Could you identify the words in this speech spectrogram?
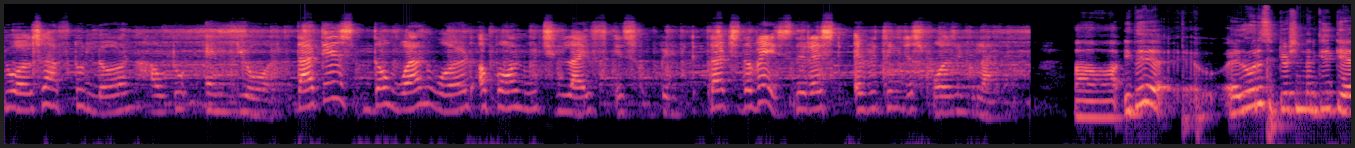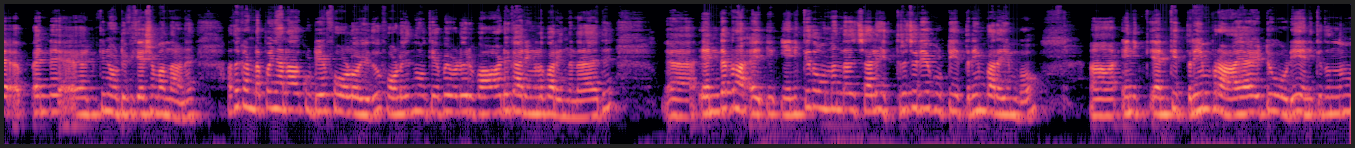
you also have to learn how to endure. That is the one word upon which life is built. That's the base. The rest, everything just falls into line. ഇത് ഏതോ ഒരു സിറ്റുവേഷനിൽ എനിക്ക് എന്റെ എനിക്ക് നോട്ടിഫിക്കേഷൻ വന്നതാണ് അത് കണ്ടപ്പോൾ ഞാൻ ആ കുട്ടിയെ ഫോളോ ചെയ്തു ഫോളോ ചെയ്ത് നോക്കിയപ്പോൾ ഇവിടെ ഒരുപാട് കാര്യങ്ങൾ പറയുന്നുണ്ട് അതായത് എന്റെ എനിക്ക് തോന്നുന്നത് എന്താ വെച്ചാൽ ഇത്ര ചെറിയ കുട്ടി ഇത്രയും പറയുമ്പോൾ എനിക്ക് എനിക്ക് ഇത്രയും പ്രായമായിട്ട് കൂടി എനിക്കിതൊന്നും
